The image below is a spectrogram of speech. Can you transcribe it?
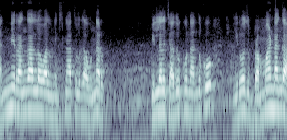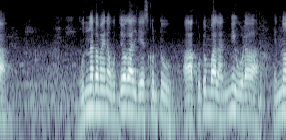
అన్ని రంగాల్లో వాళ్ళు నిష్ణాతులుగా ఉన్నారు. పిల్లలు చదువుకున్నందుకు ఈరోజు బ్రహ్మాండంగా ఉన్నతమైన ఉద్యోగాలు చేసుకుంటూ ఆ కుటుంబాలన్నీ కూడా ఎన్నో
